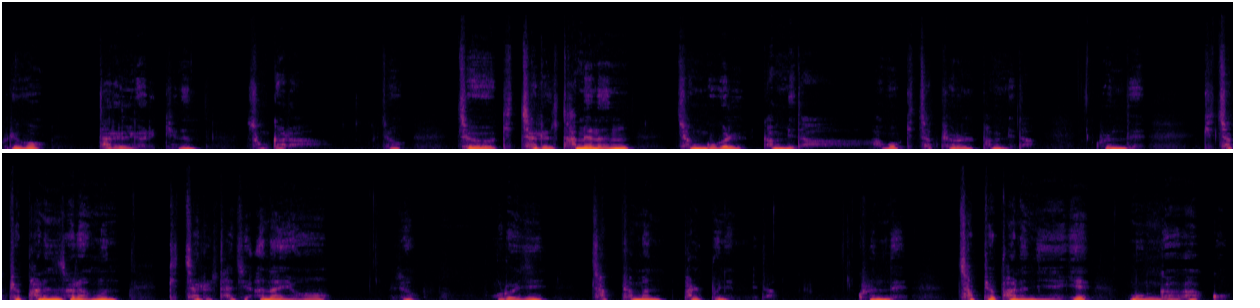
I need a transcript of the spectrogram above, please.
그리고 달을 가리키는 손가락. 그죠? 저 기차를 타면은 천국을 갑니다. 하고 기차표를 팝니다. 그런데 기차표 파는 사람은 기차를 타지 않아요. 그죠? 오로지 차표만 팔 뿐입니다. 그런데 차표 파는 이에게 뭔가가 꼭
